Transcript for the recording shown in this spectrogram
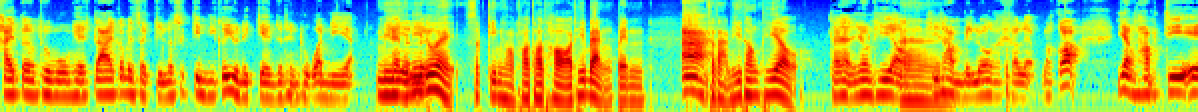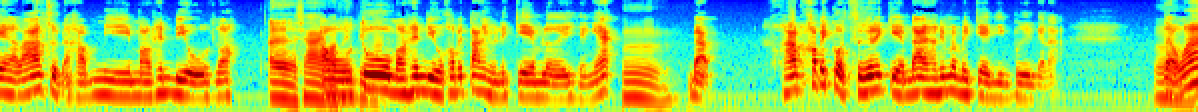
ใครเติม True Moon Page ได้ก็เป็นสกิน แล้วสกินนี้ก็อยู่ในเกมจนถึงทุกวันนี้อะมีแค่นี่เลยด้วย skin ของทททที่แบ่งเป็นอ่าสถานที่ท่องเที่ยว สถานที่ท่องเที่ยวอ่าที่ทำเป็นร่วมกับ collab แล้วก็อย่าง PUBG เองอะล่าสุดนะครับ มี Mountain Dew เนาะเออใช่เอา Mountain Dew ตู้ Mountain Dew เข้าไปตั้งอยู่ในเกมเลยอย่างเงี้ย อืม แบบครับเข้าไปกดซื้อในเกมได้ทั้งที่มันเป็นเกมยิงปืนกันอะอืมแต่ว่า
